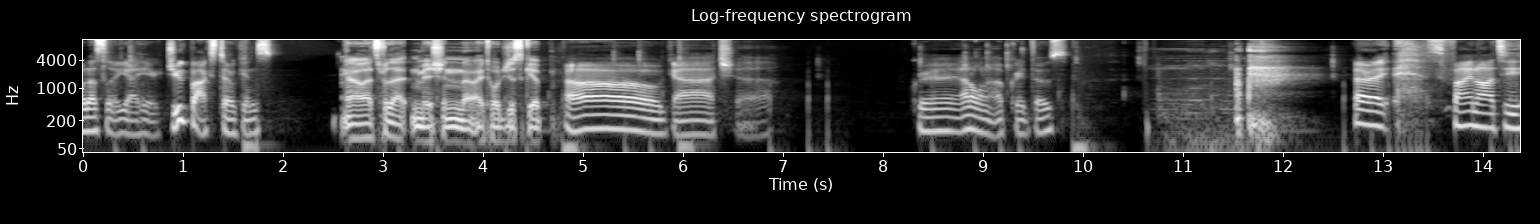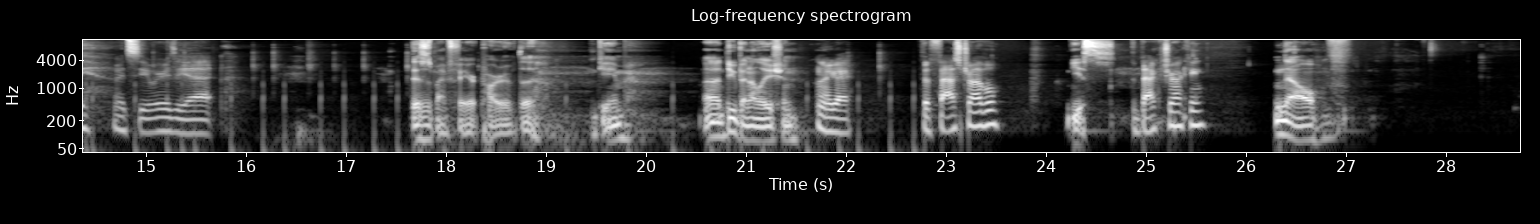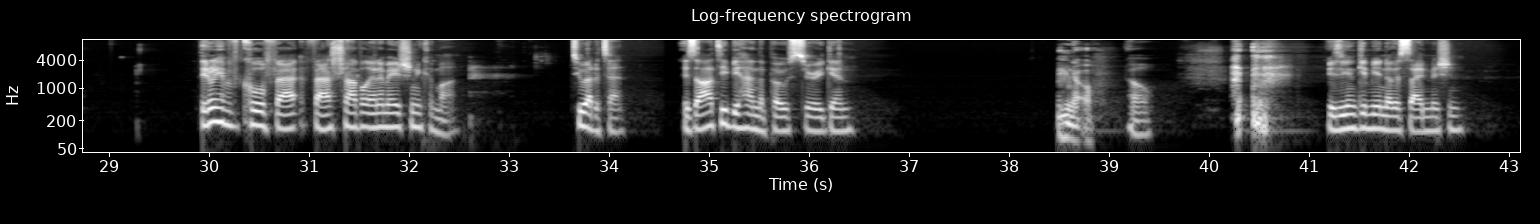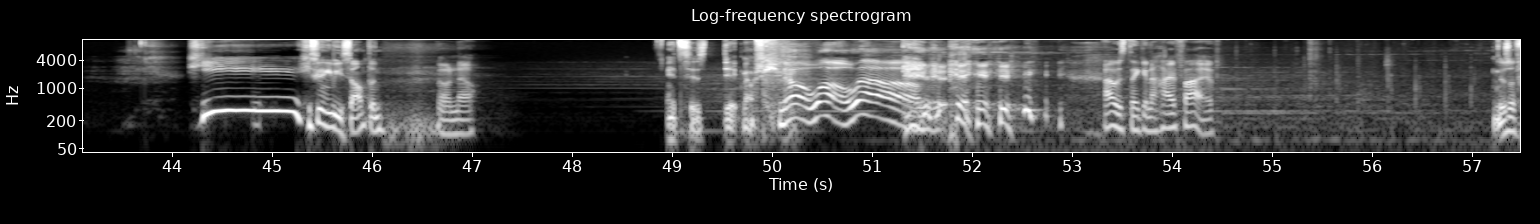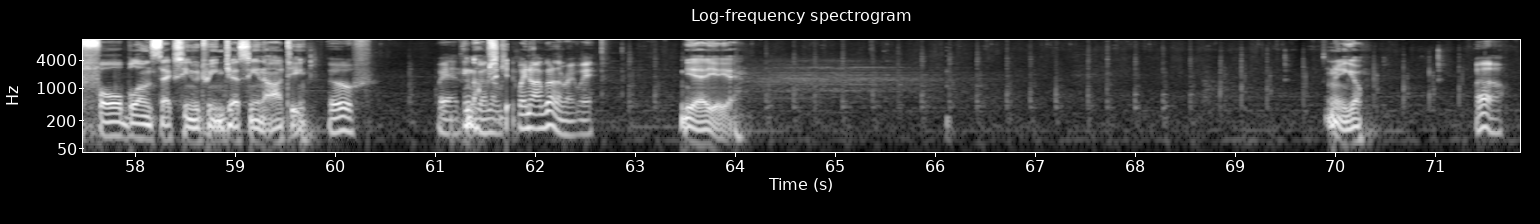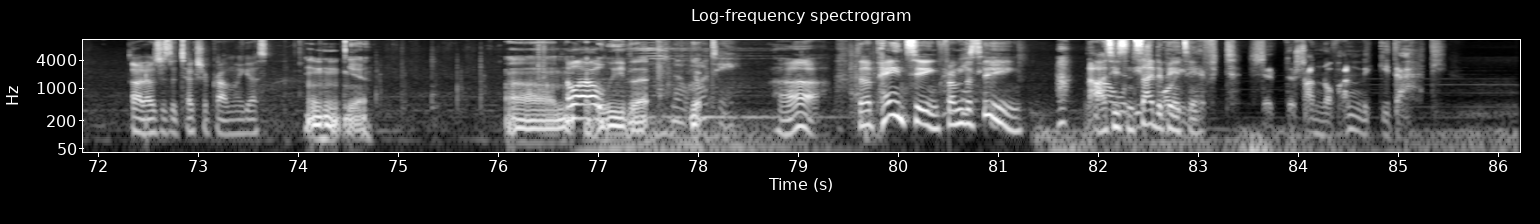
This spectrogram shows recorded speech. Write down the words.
What else do I got here? Jukebox tokens. Oh, that's for that mission uh, I told you to skip. Oh, gotcha. Great. I don't want to upgrade those. All right, let's find Ahti. Let's see, where is he at? This is my favorite part of the game. Uh, do ventilation. Okay. The fast travel? Yes. The backtracking? No. They don't even have a cool fa- fast travel animation? Come on. Two out of ten. Is Ahti behind the poster again? No. No. Is he gonna give me another side mission? He he's gonna give you something. Oh no. It's his dick. No, I'm just kidding. No, whoa, whoa. I was thinking a high five. There's a full blown sex scene between Jesse and Ahti. Oof. Wait, I think No, I'm I'm just going the, kidding. wait, no, I'm going the right way. Yeah, yeah, yeah. There you go. Oh. Oh, that was just a texture problem, I guess. Mm-hmm, yeah. Um, Hello? I Hello. believe that. No, Yep. Ahti. Ah, the painting from the is he? thing. Now Ahti's inside the painting. Left, said the son of Annikki Tähti.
